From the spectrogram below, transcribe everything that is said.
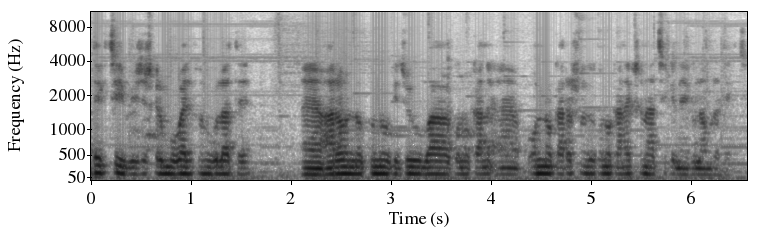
দেখছি বিশেষ করে মোবাইল ফোনগুলোতে আরও অন্য কোনো কিছু বা কোনো কানে- অন্য কারোর সঙ্গে কোনো কানেকশন আছে কিনা এগুলো আমরা দেখছি।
